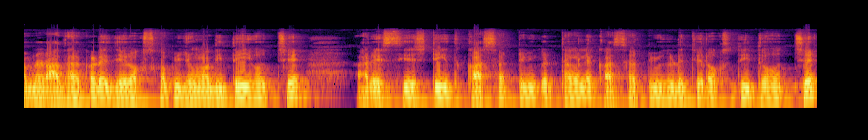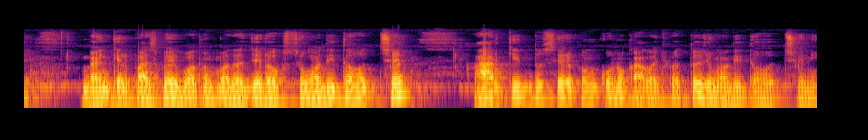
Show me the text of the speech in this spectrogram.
আপনার আধার কার্ডের জেরক্স কপি জমা দিতেই হচ্ছে, আর এসসি এসটি কাস্ট সার্টিফিকেট থাকলে কাস্ট সার্টিফিকেটের জেরক্স দিতে হচ্ছে ব্যাংকের পাসবইয়ের প্রথম পাতার জেরক্স জমা দিতে হচ্ছে, আর কিন্তু সেরকম কোনো কাগজপত্র জমা দিতে হচ্ছে না।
